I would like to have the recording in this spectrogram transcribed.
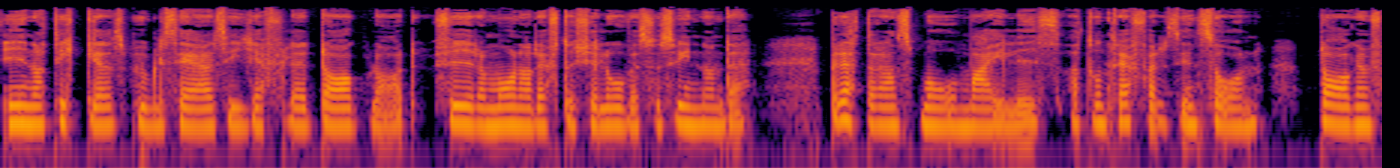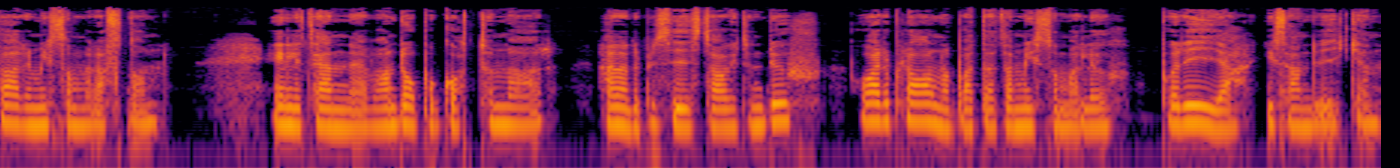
I en artikel som publicerades i Gefle Dagblad fyra månader efter Kjell-Oves försvinnande berättar hans mor Maj-Lis att hon träffade sin son dagen före midsommarafton. Enligt henne var han då på gott humör. Han hade precis tagit en dusch och hade planer på att äta midsommarlunch på Ria i Sandviken.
